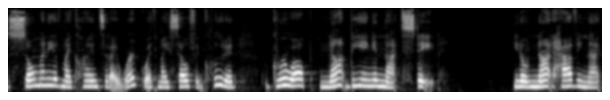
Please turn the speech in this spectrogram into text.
so many of my clients that I work with, myself included, grew up not being in that state. You know, not having that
